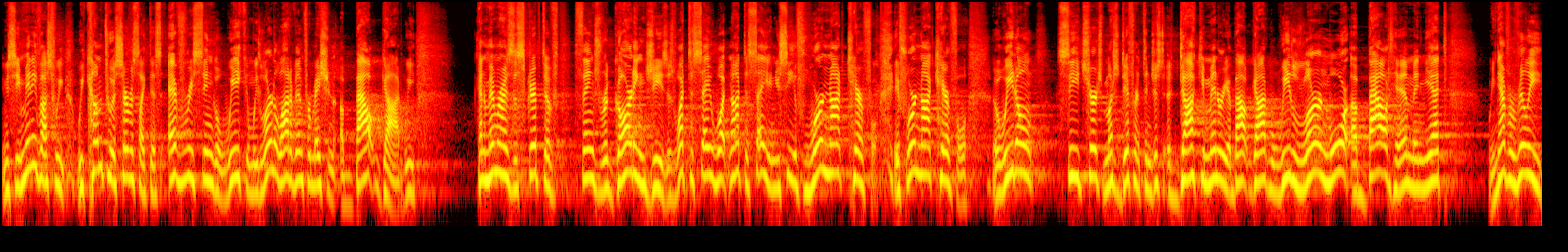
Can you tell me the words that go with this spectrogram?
And you see, many of us, we, we come to a service like this every single week and we learn a lot of information about God. We, kind of memorize the script of things regarding Jesus, what to say, what not to say. And you see, if we're not careful, if we're not careful, we don't see church much different than just a documentary about God where we learn more about Him and yet we never really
